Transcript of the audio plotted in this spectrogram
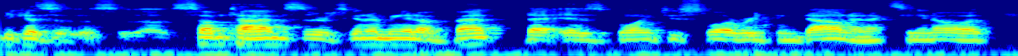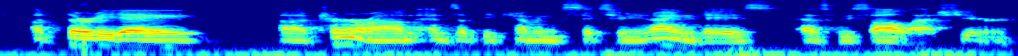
because sometimes there's going to be an event that is going to slow everything down, and next thing you know, a, a 30 day uh, turnaround ends up becoming 60 or 90 days, as we saw last year.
